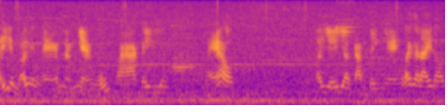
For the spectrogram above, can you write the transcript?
tỷ em gửi ngân hàng em nằm nhà ngủ phà cây luôn. Khỏe không? Bởi vậy giờ cầm tiền ngàn phải ra đây thôi.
